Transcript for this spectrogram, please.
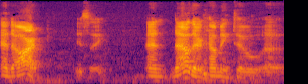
and art, you see. And now they're coming to uh,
